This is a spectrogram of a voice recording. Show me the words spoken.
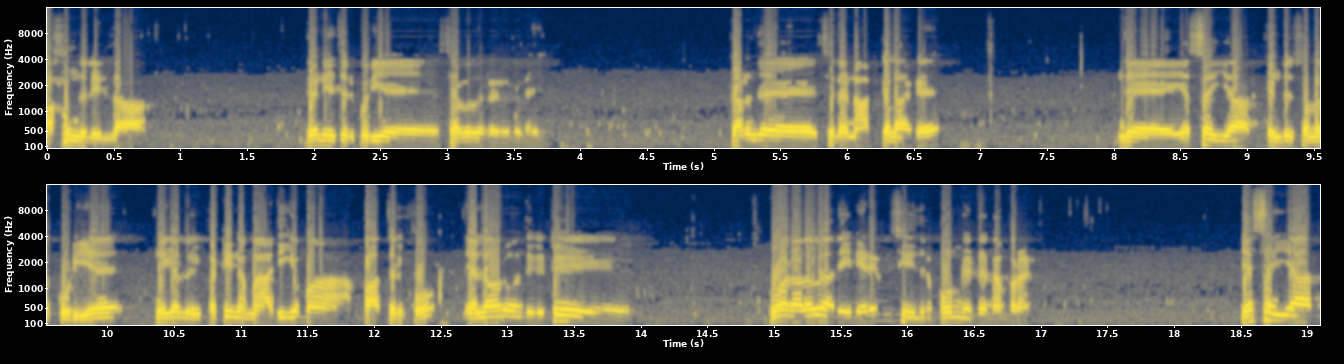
அல்ஹம்துலில்லா கண்ணியத்திற்குரிய சகோதரர்களே கடந்த சில நாட்களாக இந்த எஸ்ஐஆர் என்று சொல்லக்கூடிய நிகழ்வை பற்றி நம்ம அதிகமா பார்த்திருப்போம். எல்லாரும் வந்துகிட்டு ஓரளவு அதை நிறைவு செய்திருப்போம் என்று நம்புறேன். எஸ்ஐஆர்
